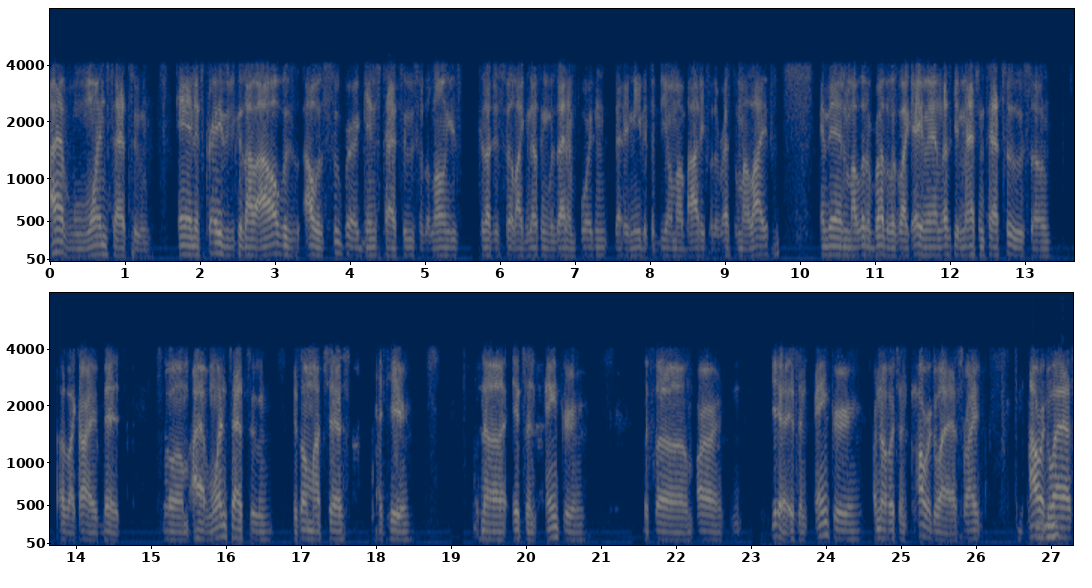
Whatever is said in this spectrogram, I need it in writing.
I have one tattoo, and it's crazy because I, I always I was super against tattoos for the longest because I just felt like nothing was that important that it needed to be on my body for the rest of my life. And then my little brother was like, "Hey man, let's get matching tattoos." So I was like, "All right, bet." So um, I have one tattoo. It's on my chest right here. And, uh, it's an anchor with um, yeah, it's an anchor, or no, it's an hourglass, right? Hourglass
